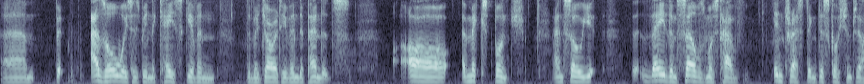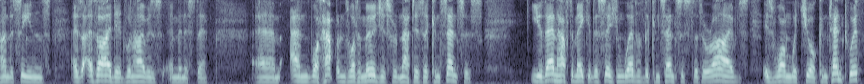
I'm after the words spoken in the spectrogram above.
um, but as always has been the case, given the majority of independents, are a mixed bunch, and so you, they themselves must have interesting discussions behind the scenes, as as I did when I was a minister. Um, and what happens, what emerges from that, is a consensus you then have to make a decision whether the consensus that arrives is one which you're content with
